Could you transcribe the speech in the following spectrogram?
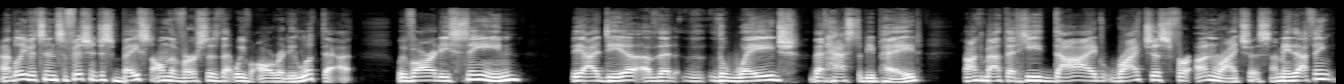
And I believe it's insufficient just based on the verses that we've already looked at. We've already seen the idea of that the wage that has to be paid, talking about that he died righteous for unrighteous. I mean, I think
